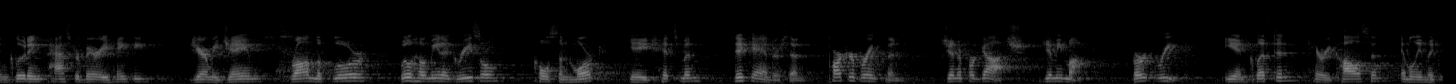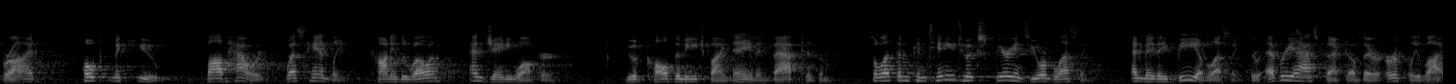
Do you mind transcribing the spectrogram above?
including Pastor Barrie Henke, Jeremy James, Ron LaFleur, Wilhelmina Griesel, Colson Mork, Gage Hitzman, Dick Anderson, Parker Brinkman, Jennifer Gotch, Jimmy Mock, Bert Reek, Ian Clifton, Carrie Collison, Emily McBride, Hope McHugh, Bob Howard, Wes Handley, Connie Llewellyn, and Janie Walker. You have called them each by name in baptism, so let them continue to experience your blessings, and may they be a blessing through every aspect of their earthly life.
